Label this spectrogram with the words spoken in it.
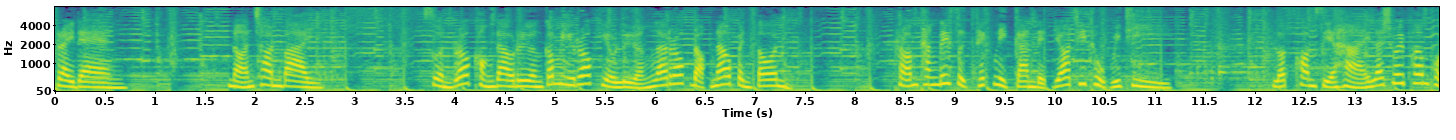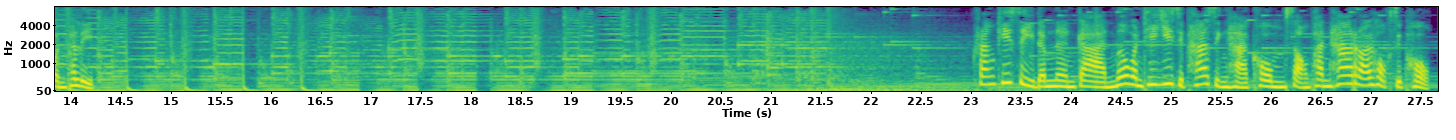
ไรแดง หนอนชอนใบ ส่วนโรคของดาวเรืองก็มีโรคเหี่ยวเหลืองและโรคดอกเน่าเป็นต้น พร้อมทั้งได้ฝึกเทคนิคการเด็ดยอดที่ถูกวิธี ลดความเสียหายและช่วยเพิ่มผลผลิต ครั้งที่ 4 ดำเนินการเมื่อวันที่ 25 สิงหาคม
